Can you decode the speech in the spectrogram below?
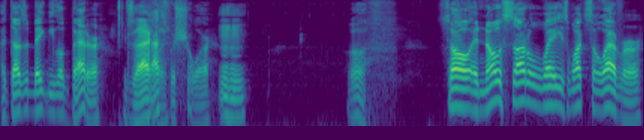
it doesn't make me look better. Exactly. That's for sure. mm-hmm. Ugh. So, in no subtle ways whatsoever,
